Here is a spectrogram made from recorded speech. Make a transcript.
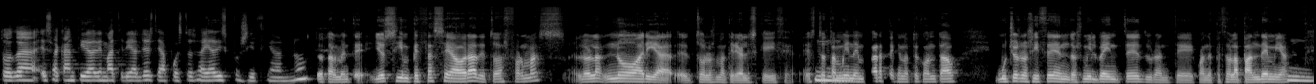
toda esa cantidad de materiales ya puestos ahí a disposición, ¿no? Totalmente. Yo si empezase ahora, de todas formas, Lola, no haría eh, todos los materiales que hice. Esto también en parte, que no te he contado, muchos los hice en 2020, durante cuando empezó la pandemia. Mm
